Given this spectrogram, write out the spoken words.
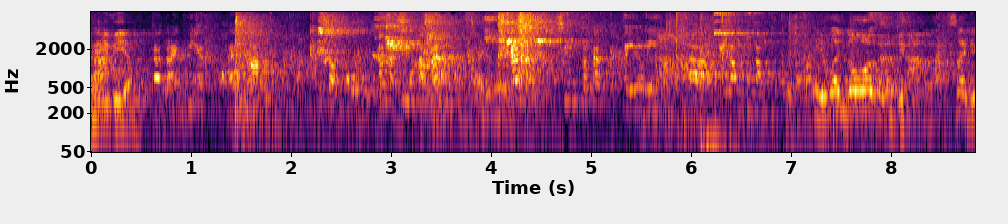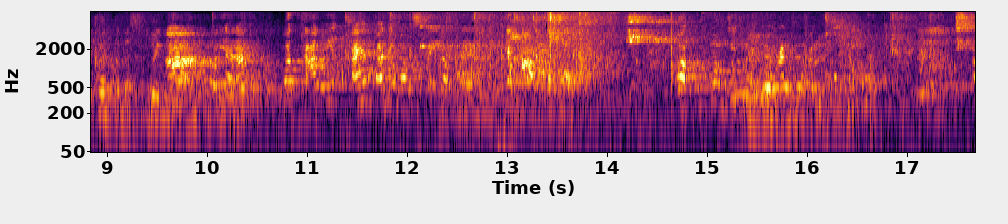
啊！咁大啊！我喺度啊！呢度，今日先啊，今日先覺得飛飛啊比較咁多。幾温多？西爾芬本就啊！最近啊，我打到一第一品都講死咯，一下唔得。我我唔知點講咧，平衝。啊！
